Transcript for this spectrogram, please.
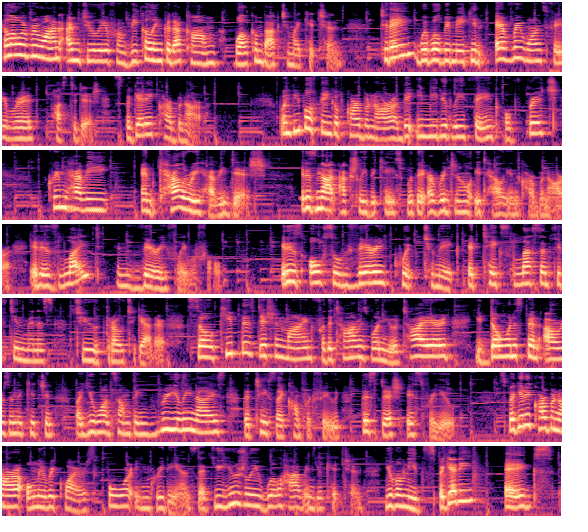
Hello everyone, I'm Julia from vikalinka.com. Welcome back to my kitchen. Today we will be making everyone's favorite pasta dish, spaghetti carbonara. When people think of carbonara, they immediately think of rich, cream heavy, and calorie heavy dish. It is not actually the case with the original Italian carbonara. It is light and very flavorful. It is also very quick to make. It takes less than 15 minutes to throw together. So keep this dish in mind for the times when you're tired, you don't want to spend hours in the kitchen, but you want something really nice that tastes like comfort food. This dish is for you. Spaghetti carbonara only requires four ingredients that you usually will have in your kitchen. You will need spaghetti, eggs,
